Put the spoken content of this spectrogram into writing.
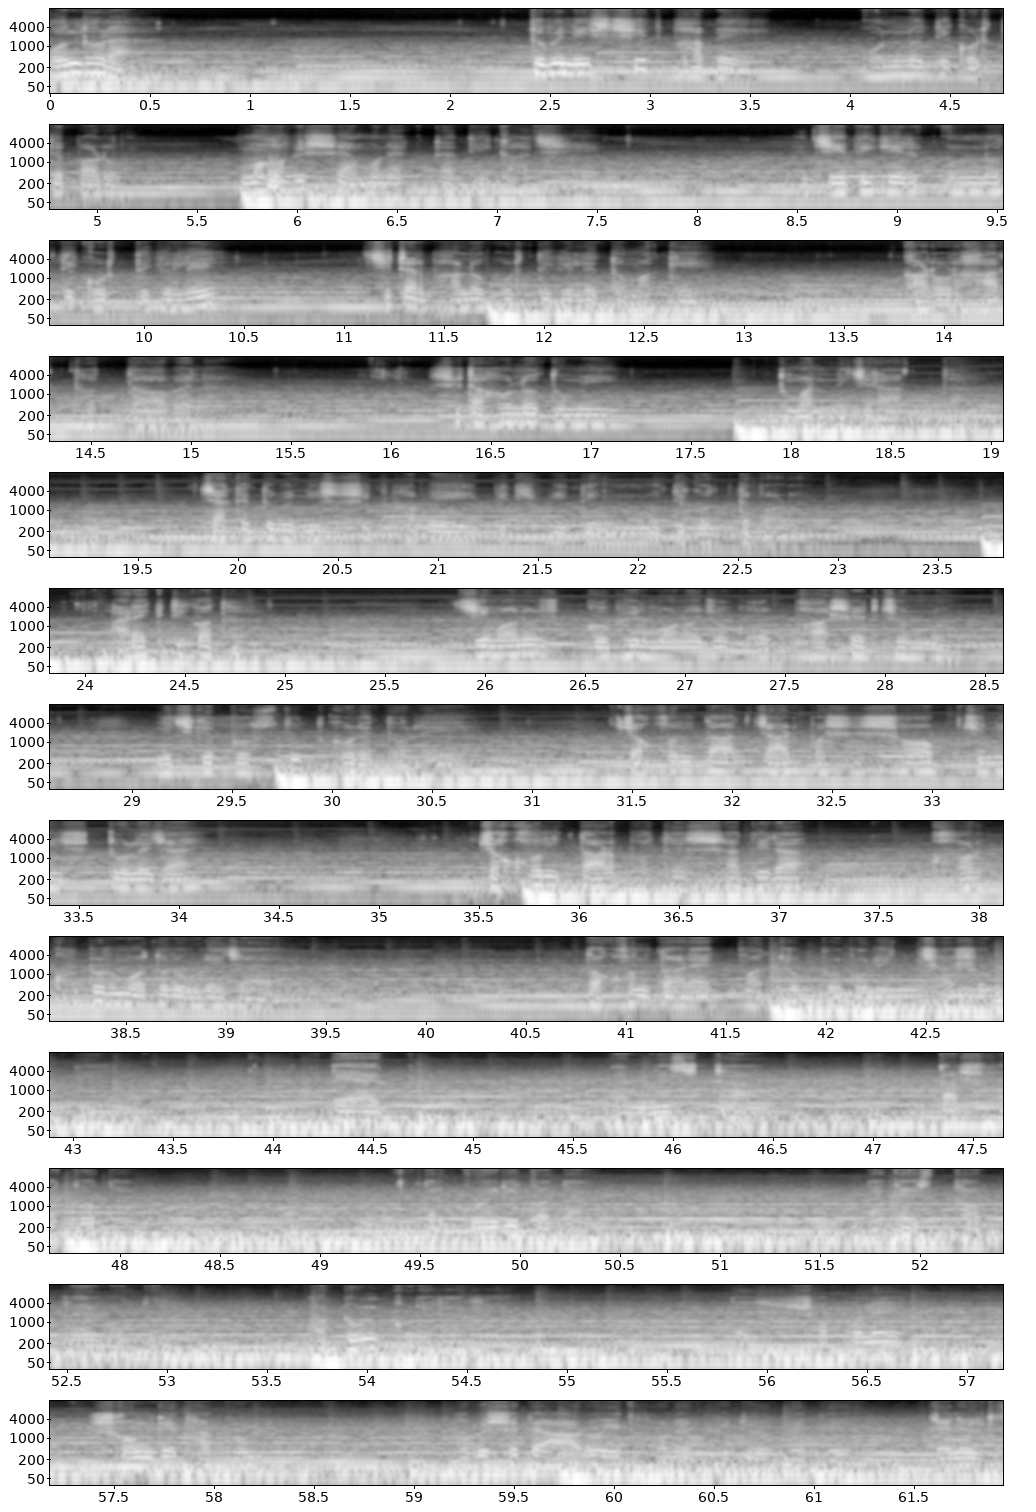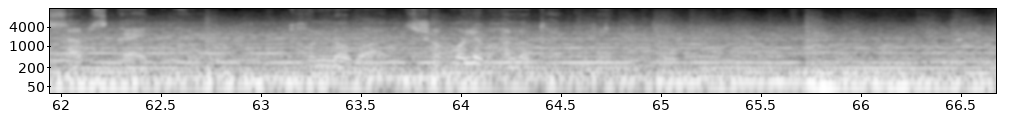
বন্ধুরা, তুমি নিশ্চিতভাবে উন্নতি করতে পারো। মহাবিশ্বে এমন একটা দিক আছে, যে দিকের উন্নতি করতে গেলে, যেটার ভালো করতে গেলে তোমাকে কারোর হাত ধরতে হবে না। সেটা হলো তুমি তোমার নিজের আত্মা, যাকে তুমি নিশ্চিতভাবে এই পৃথিবীতে উন্নতি করতে পারো। আরেকটি কথা, যে মানুষ গভীর মনোযোগ অভ্যাসের জন্য নিজেকে প্রস্তুত করে তোলে। যখন তার চারপাশে সব জিনিস টলে যায়, যখন তার পথের সাথীরা খড়খুটোর মতন উড়ে যায়, তখন তার একমাত্র প্রবল ইচ্ছা শক্তি ত্যাগ তার নিষ্ঠা, তার সততা, তার গৈরিকতা তাকে স্তব্ধের মতো অটল করে রাখে। তাই সকলে সঙ্গে থাকুন। ভবিষ্যতে আরও এই ধরনের ভিডিও পেতে চ্যানেলটি সাবস্ক্রাইব করুন। ধন্যবাদ। সকলে ভালো থাকবেন।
